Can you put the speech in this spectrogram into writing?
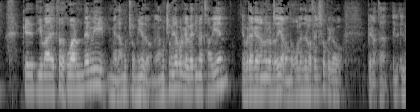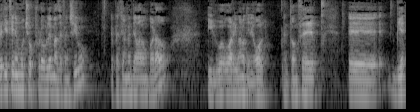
que lleva esto de jugar un derby, me da mucho miedo. Me da mucho miedo porque el Betis no está bien. Es verdad que ganó el otro día con dos goles de los Celso, pero, pero está, el, el Betis tiene muchos problemas defensivos, especialmente a balón parado, y luego arriba no tiene gol. Entonces, eh, bien,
